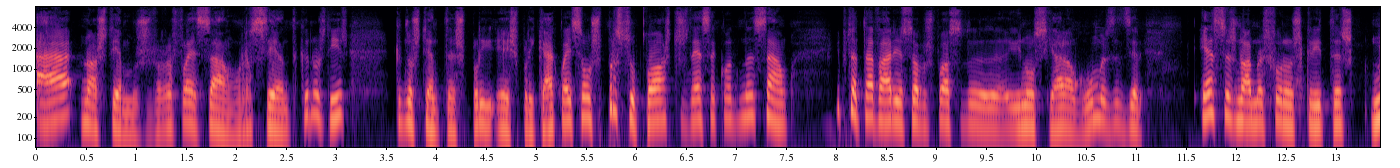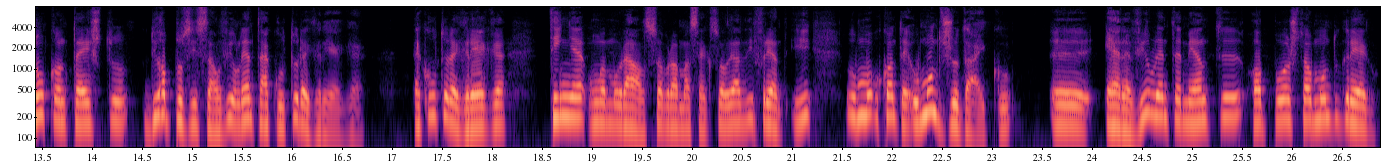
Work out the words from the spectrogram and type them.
há, nós temos reflexão recente que nos diz, que nos tenta expli explicar quais são os pressupostos dessa condenação. E, portanto, há várias, só vos posso de, enunciar algumas, a dizer, essas normas foram escritas num contexto de oposição violenta à cultura grega. A cultura grega tinha uma moral sobre a homossexualidade diferente e o, o, o mundo judaico eh, era violentamente oposto ao mundo grego.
